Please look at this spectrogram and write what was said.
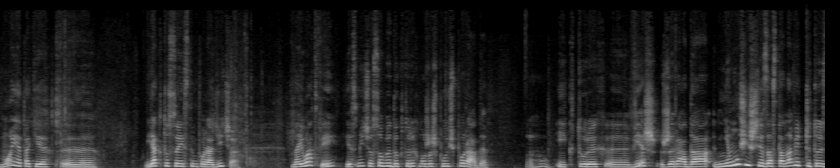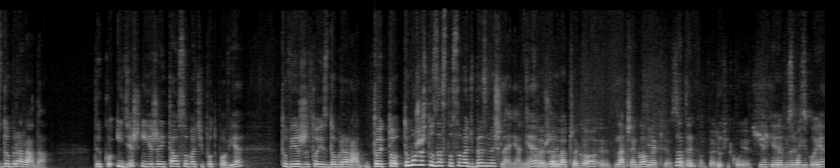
moje takie, e, jak to sobie z tym poradzić? Tak. Najłatwiej jest mieć osoby, do których możesz pójść po radę Aha. i których y, wiesz, że rada, nie musisz się zastanawiać, czy to jest dobra rada. Tylko idziesz i jeżeli ta osoba ci podpowie, to wiesz, że to jest dobra rada. To, to, to możesz to zastosować bez myślenia, nie? Ale że, to dlaczego? Y, Dlaczego? Jakie osoby Dlatego- to weryfikujesz? Jakie jaki weryfikuję?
